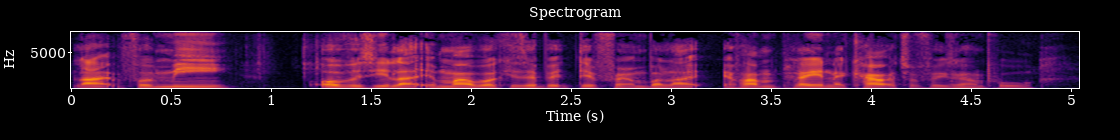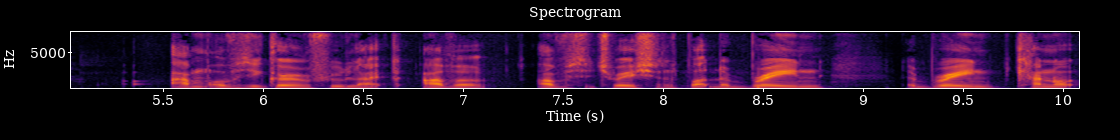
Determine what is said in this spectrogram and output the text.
like for me, obviously, like in my work is a bit different. But like, if I'm playing a character, for example, I'm obviously going through like other other situations, but the brain. The brain cannot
